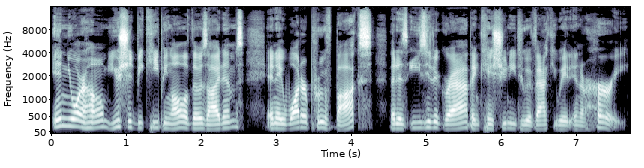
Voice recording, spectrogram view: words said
In your home, you should be keeping all of those items in a waterproof box that is easy to grab in case you need to evacuate in a hurry.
